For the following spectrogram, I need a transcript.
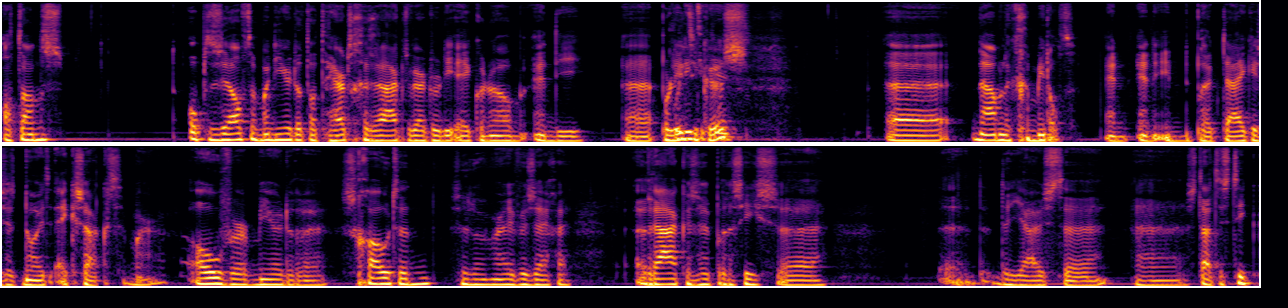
Althans, op dezelfde manier dat dat hert geraakt werd door die econoom en die politicus. Politicus. Namelijk gemiddeld. En, en in de praktijk is het nooit exact. Maar over meerdere schoten, zullen we maar even zeggen, raken ze precies eh, eh, de, de juiste eh, statistiek.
